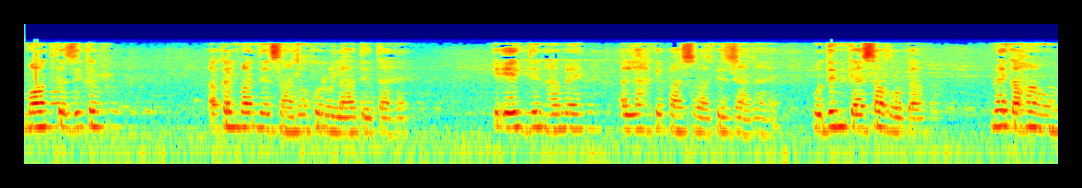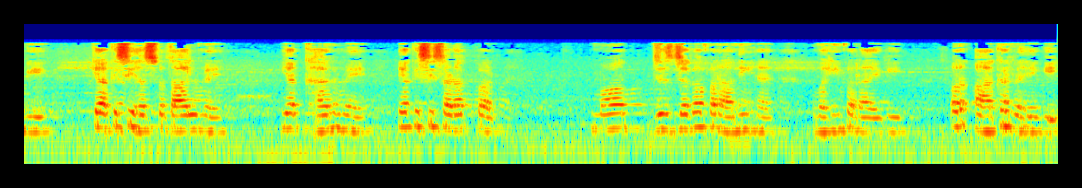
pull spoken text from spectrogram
موت کا ذکر عقل مند انسانوں کو رلا دیتا ہے کہ ایک دن ہمیں اللہ کے پاس واپس جانا ہے۔ وہ دن کیسا ہوگا؟ میں کہاں ہوں گی؟ کیا کسی ہسپتال میں یا گھر میں یا کسی سڑک پر موت جس جگہ پر آنی ہے وہیں پر آئے گی اور آ کر رہے گی؟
